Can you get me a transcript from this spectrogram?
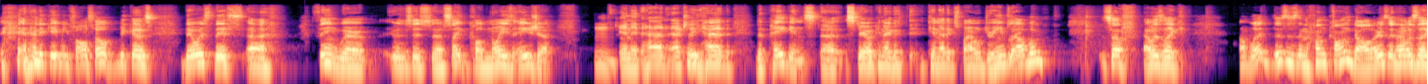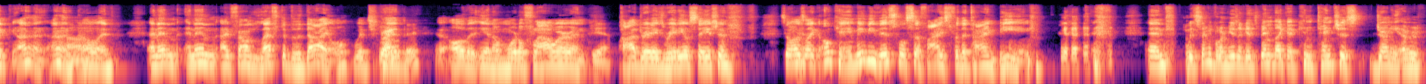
and then it gave me false hope because there was this uh thing where it was this uh, site called noise asia Mm. and it had actually had the pagans uh stereokinetic kinetic spiral dreams Right. album so i was like oh, what this is in hong kong dollars and i was like i don't i don't Oh. know and and then and then i found left of the dial which Right. had Okay. all the you know mortal flower and Yeah. Padres radio station. So I was Yeah. like, okay, maybe this will suffice for the time being. And with Singapore music, it's been like a contentious journey ever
